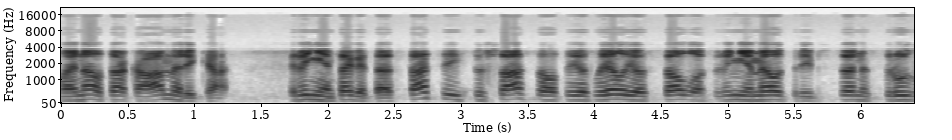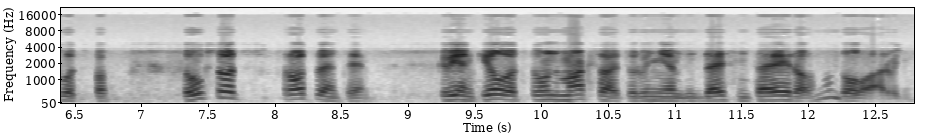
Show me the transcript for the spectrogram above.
vai nav tā kā Amerikā. Ir viņiem tagad tās stācijas, tur sastāvtajos lielajos salos, un viņiem elektrības cenas tur uzliks pa 1000%. Ka viena kilovatstundu maksāja tur viņiem 10 eiro, nu, dolāru. Viņi.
